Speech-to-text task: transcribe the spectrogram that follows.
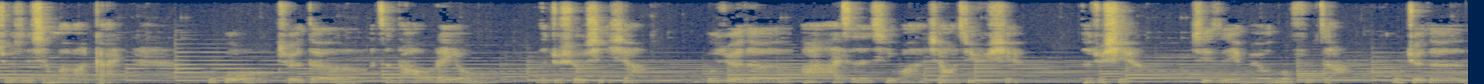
就是想办法改。如果觉得真的好累哦，那就休息一下。如果觉得啊还是很喜欢，想要继续写，那就写。其实也没有那么复杂。我觉得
